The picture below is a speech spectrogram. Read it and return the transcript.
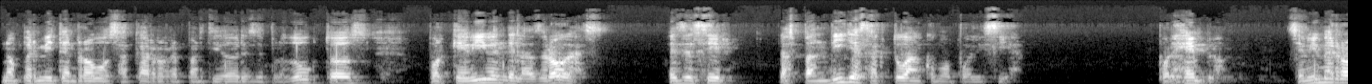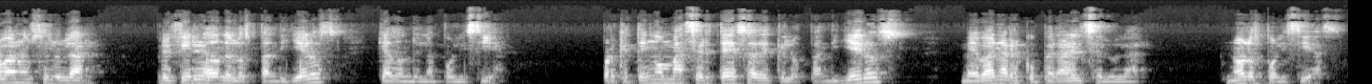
no permiten robos a carros repartidores de productos, porque viven de las drogas es decir, las pandillas actúan como policía. Por ejemplo, si a mí me roban un celular, prefiero ir a donde los pandilleros que a donde la policía, porque tengo más certeza de que los pandilleros me van a recuperar el celular, no los policías.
